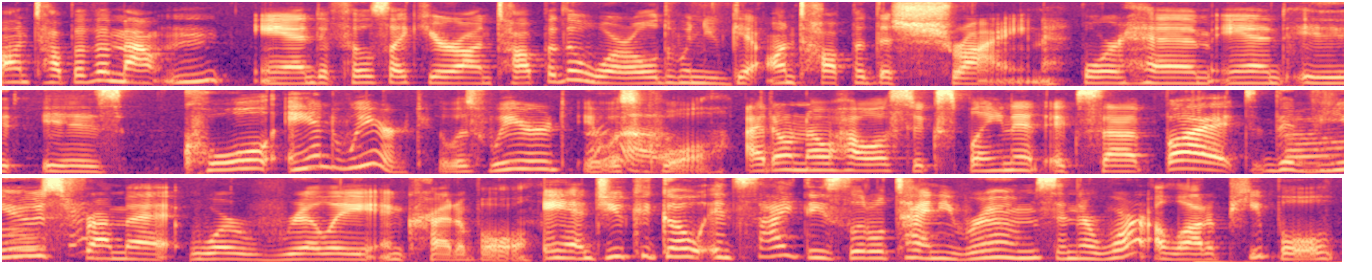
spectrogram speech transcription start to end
on top of a mountain and it feels like you're on top of the world when you get on top of the shrine for him and it is cool and weird. It was weird. It was cool. I don't know how else to explain it except, but the oh, views okay. from it were really incredible. And you could go inside these little tiny rooms, and there weren't a lot of people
